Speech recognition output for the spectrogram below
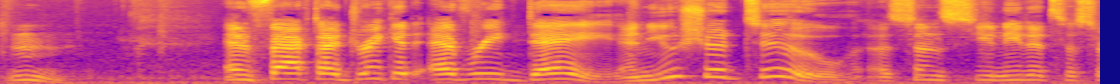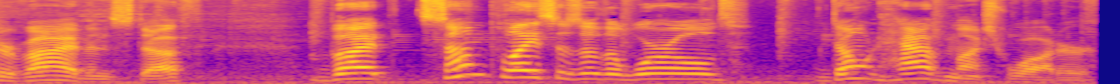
Mmm. In fact, I drink it every day, and you should too, uh, since you need it to survive and stuff. But some places of the world don't have much water.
